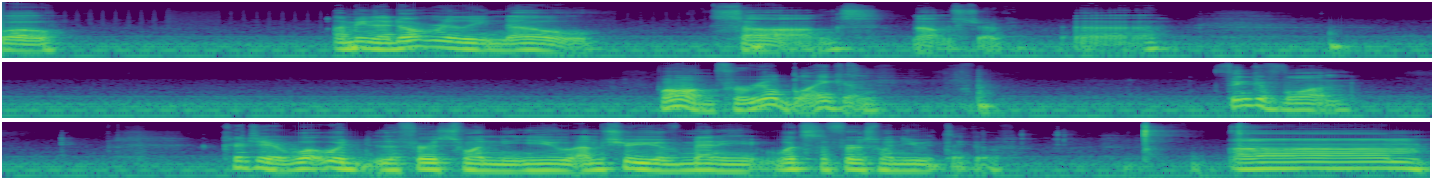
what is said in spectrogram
Whoa. I mean, I don't really know songs. No, I'm just joking. Uh. Wow, I'm for real blanking. Think of one. Cartier, what would the first one you? I'm sure you have many. What's the first one you would think of? Um,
